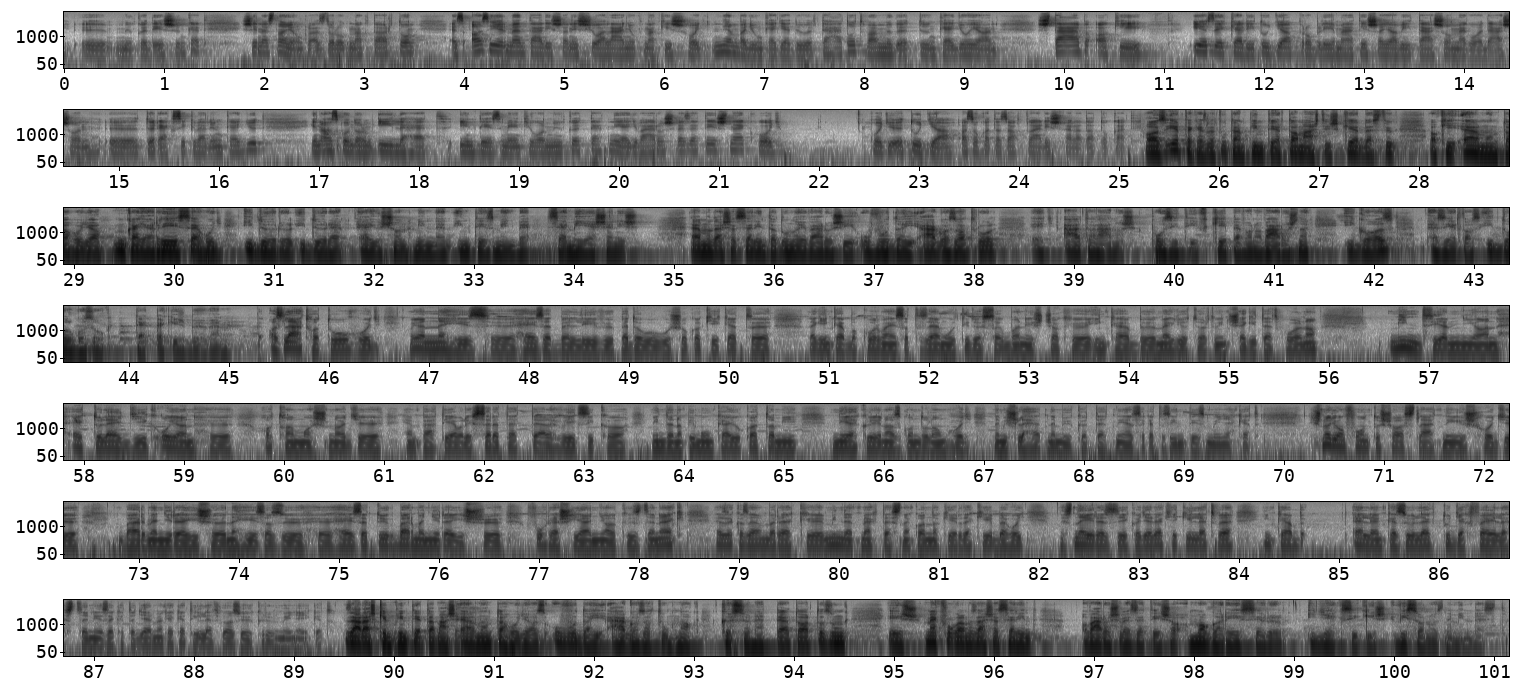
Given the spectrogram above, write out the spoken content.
működésünket, és én ezt nagyon klassz dolognak tartom. Ez azért mentálisan is jó a lányoknak is, hogy nem vagyunk egyedül, tehát ott van mögöttünk egy olyan stáb, aki érzékeli, tudja a problémát, és a javításon, megoldáson törekszik velünk együtt. Én azt gondolom, így lehet intézményt jól működtetni egy városvezetésnek, hogy hogy tudja azokat az aktuális feladatokat. Az értekezlet után Pintér Tamást is kérdeztük, aki elmondta, hogy a munkája része, hogy időről időre eljusson minden intézménybe személyesen is. Elmondása szerint a Dunai Városi óvodai ágazatról egy általános pozitív képe van a városnak. Igaz, ezért az itt dolgozók tettek is bőven az látható, hogy olyan nehéz helyzetben lévő pedagógusok, akiket leginkább a kormányzat az elmúlt időszakban is csak inkább meggyötört, mint segített volna, mindannyian egytől egyig olyan ö, hatalmas nagy ö, empátiával és szeretettel végzik a mindennapi munkájukat, ami nélkül én azt gondolom, hogy nem is lehetne működtetni ezeket az intézményeket. És nagyon fontos azt látni is, hogy bármennyire is nehéz az ő helyzetük, bármennyire is forráshiányjal küzdenek, ezek az emberek mindent megtesznek annak érdekében, hogy ezt ne érezzék a gyerekek, illetve inkább ellenkezőleg tudják fejleszteni ezeket a gyermekeket, illetve az ő körülményeiket. Zárásként Pintér Tamás elmondta, hogy az óvodai ágazatunknak köszönettel tartozunk, és megfogalmazása szerint a városvezetés a maga részéről igyekszik is viszonozni mindezt.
